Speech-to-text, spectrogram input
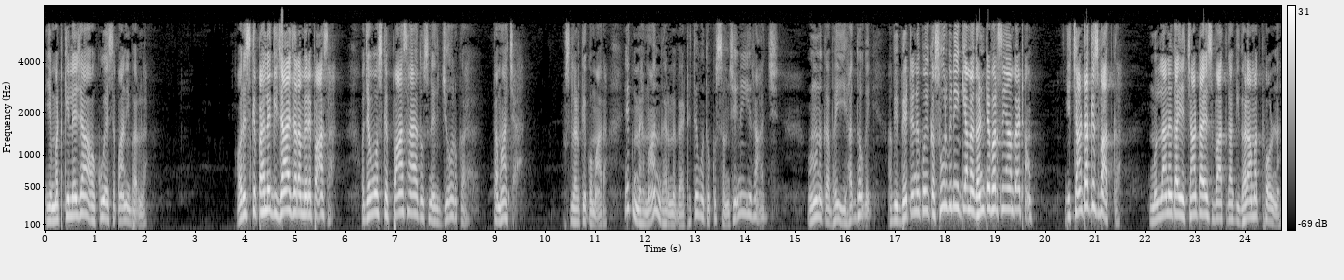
ये मटकी ले जा और कुएँ से पानी भर ला। और इसके पहले कि जाए, जरा मेरे पास आ। और जब वो उसके पास आया तो उसने एक ज़ोर का तमाचा उस लड़के को मारा। एक मेहमान घर में बैठे थे, वो तो कुछ समझे नहीं ये राज। उन्होंने कहा, भाई, ये हद हो गई। अभी बेटे ने कोई कसूर भी नहीं किया, मैं घंटे भर से यहाँ बैठा हूँ। ये चांटा किस बात का? मुल्ला ने कहा, ये चांटा इस बात का कि घड़ा मत फोड़ना।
